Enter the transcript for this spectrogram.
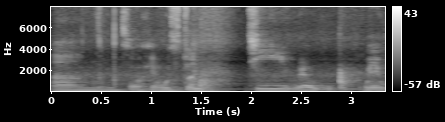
Um, so here with 20 we're, we're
